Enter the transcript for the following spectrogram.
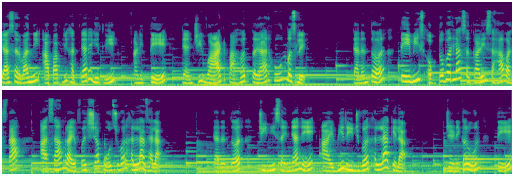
त्या सर्वांनी आपापली हत्यारे घेतली आणि ते त्यांची वाट पाहत तयार होऊन बसले. त्यानंतर तेवीस ऑक्टोबरला सकाळी सहा वाजता आसाम रायफल्सच्या पोस्टवर हल्ला झाला. त्यानंतर चीनी सैन्याने आयबी रिजवर हल्ला केला जेणेकरून ते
